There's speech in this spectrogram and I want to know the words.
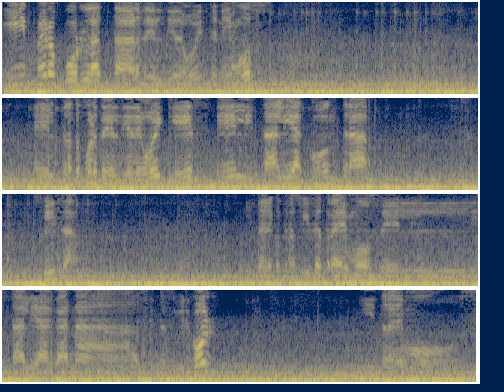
pues y pero por la tarde, el día de hoy, tenemos el plato fuerte del día de hoy, que es el Italia contra Suiza. Italia contra Suiza, traemos el Italia gana sin recibir gol. Y traemos,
